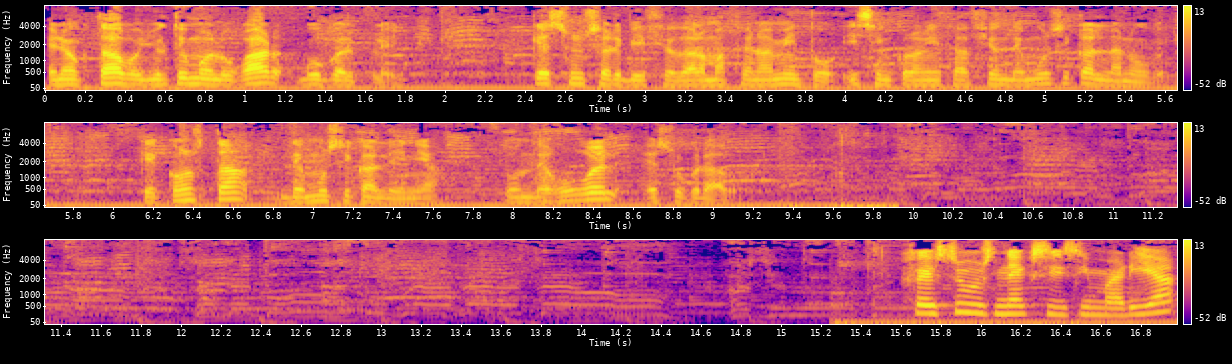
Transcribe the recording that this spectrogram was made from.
En octavo y último lugar, Google Play, que es un servicio de almacenamiento y sincronización de música en la nube, que consta de música en línea, donde Google es su creador. Jesús, Nexis y María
